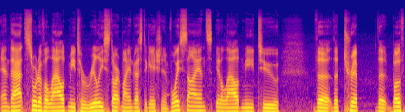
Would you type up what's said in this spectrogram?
and that sort of allowed me to really start my investigation in voice science. It allowed me to the the trip, the both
